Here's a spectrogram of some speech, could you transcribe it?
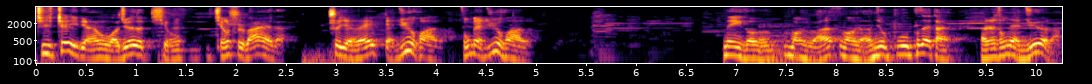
这这一点我觉得挺挺失败的，是因为编剧换了，总编剧换了，那个汪源汪源就不不再担担任总编剧了，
